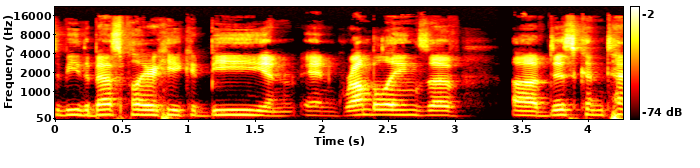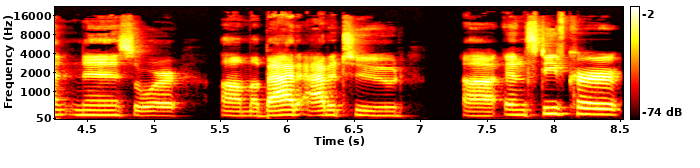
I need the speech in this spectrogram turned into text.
to be the best player he could be, and and grumblings of of discontentness or um, a bad attitude. Uh, and Steve Kerr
